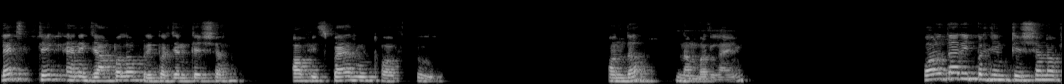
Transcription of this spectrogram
let's take an example of representation of square root of 2 on the number line. For the representation of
